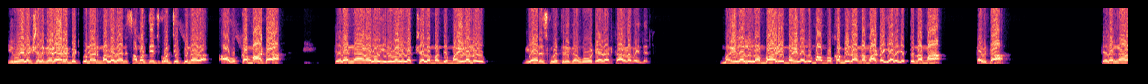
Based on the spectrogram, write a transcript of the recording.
ఇరవై లక్షల గడియారం పెట్టుకున్నాను మళ్ళీ దాన్ని సమర్థించుకొని చెప్పిన ఆ ఒక్క మాట తెలంగాణలో ఇరవై లక్షల మంది మహిళలు బీఆర్ఎస్కు వ్యతిరేకంగా ఓటేయడానికి కారణమైంది మహిళలు లంబాడి మహిళలు మా ముఖం మీద అన్నమాట ఇలా చెప్తున్నమ్మా కవిత తెలంగాణ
